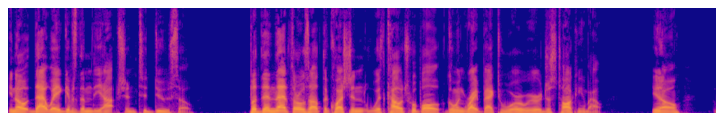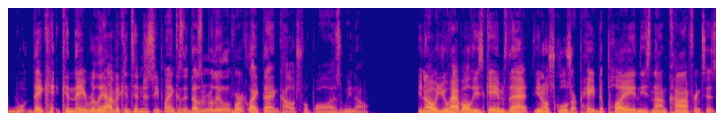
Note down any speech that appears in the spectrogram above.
You know, that way it gives them the option to do so. But then that throws out the question with college football going right back to where we were just talking about. You know, they can can they really have a contingency plan because it doesn't really work like that in college football as we know. You know, you have all these games that, you know, schools are paid to play in these non-conferences,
